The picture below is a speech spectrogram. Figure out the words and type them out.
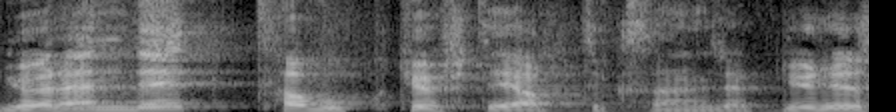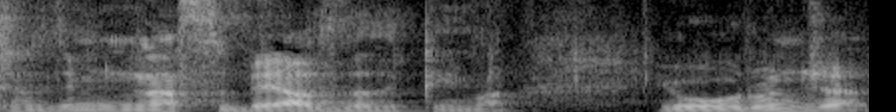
Gören de tavuk köfte yaptık sanacak. Görüyorsunuz değil mi? Nasıl beyazladı kıyma. Yoğurunca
